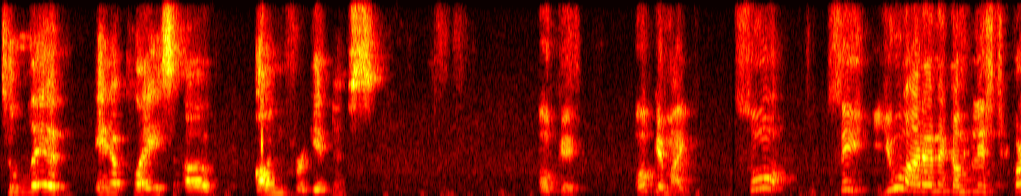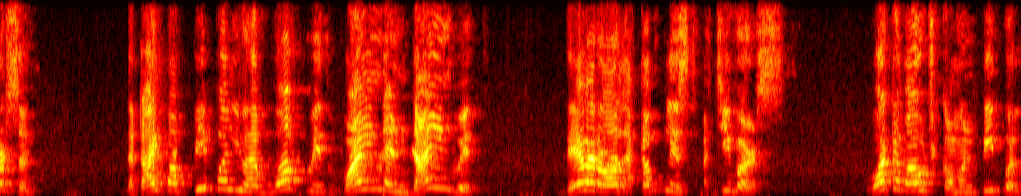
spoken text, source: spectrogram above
to live in a place of unforgiveness. Okay. Okay, Mike. So, see, you are an accomplished person. The type of people you have worked with, wined and dined with, they were all accomplished achievers. What about common people?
